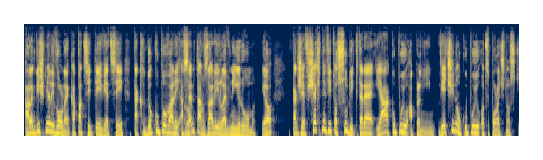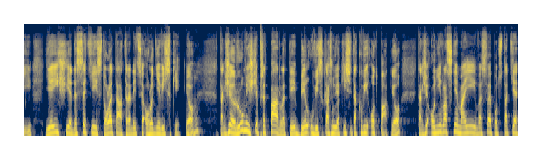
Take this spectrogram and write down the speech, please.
Ale když měli volné kapacity, věci, tak dokupovali a sem tam vzali levný rum, jo? Takže všechny tyto sudy, které já kupuju a plním, většinou kupuju od společností, jejíž je deseti, stoletá tradice ohledně whisky, jo? Uh-huh. Takže rum ještě před pár lety byl u viskařů jakýsi takový odpad, jo? Takže oni vlastně mají ve své podstatě,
